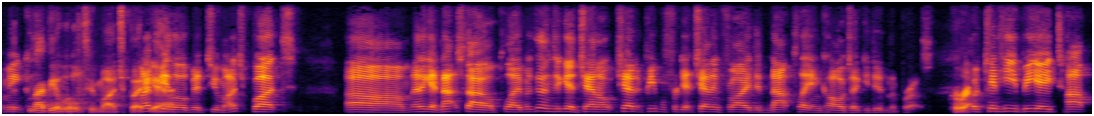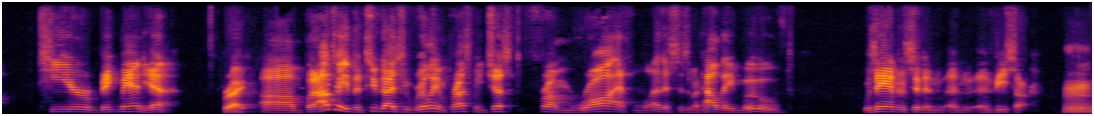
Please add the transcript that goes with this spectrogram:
I mean, It might be a little too much, but might be a little bit too much, but um, and again, not style of play. But then again, Channel, Channing, people forget Channing Frye did not play in college like he did in the pros. correct. But can he be a top tier big man? Yeah. right. Um, but I'll tell you the two guys who really impressed me just from raw athleticism and how they moved was Anderson and and, and Veesaar. hmm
